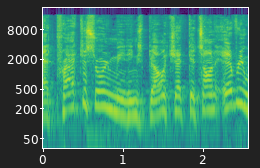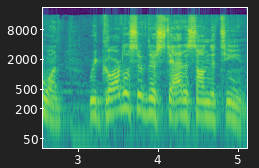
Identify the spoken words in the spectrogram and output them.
At practice or in meetings, Belichick gets on everyone, regardless of their status on the team.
